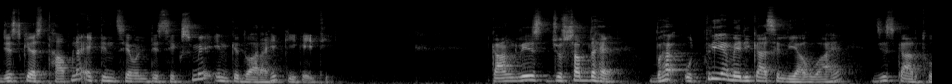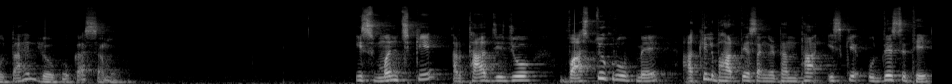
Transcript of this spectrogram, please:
जिसकी स्थापना 1876 में इनके द्वारा ही की गई थी। कांग्रेस जो शब्द है, वह उत्तरी अमेरिका से लिया हुआ है, जिसका अर्थ होता है लोगों का समूह। इस मंच के, अर्थात ये जो वास्तविक रूप में अखिल भारतीय संगठन था, इसके उद्देश्य थे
